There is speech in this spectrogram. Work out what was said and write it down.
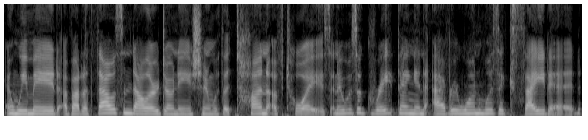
And we made about a $1,000 donation with a ton of toys. And it was a great thing, and everyone was excited.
